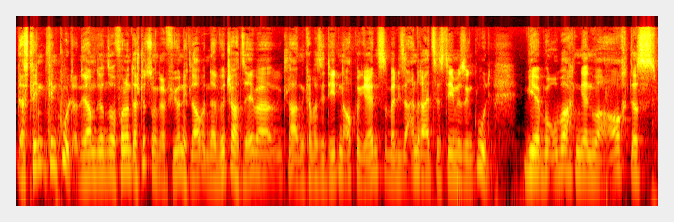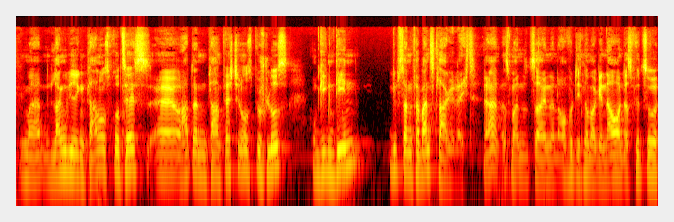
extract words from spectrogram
Das klingt, klingt gut. Und wir haben unsere volle Unterstützung dafür. Und ich glaube, in der Wirtschaft selber, klar, sind Kapazitäten auch begrenzt, aber diese Anreizsysteme sind gut. Wir beobachten ja nur auch, dass man hat einen langwierigen Planungsprozess, äh, hat dann einen Planfeststellungsbeschluss und gegen den gibt es dann ein Verbandsklagerecht, ja, dass man sozusagen dann auch wirklich nochmal genau und das führt zu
